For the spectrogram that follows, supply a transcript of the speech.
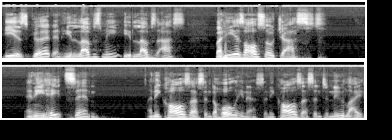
He is good and He loves me. He loves us. But He is also just. And He hates sin. And He calls us into holiness and He calls us into new life.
